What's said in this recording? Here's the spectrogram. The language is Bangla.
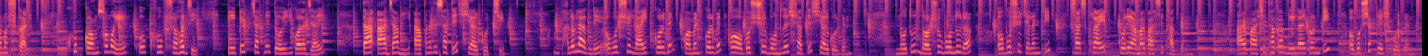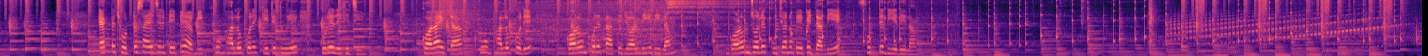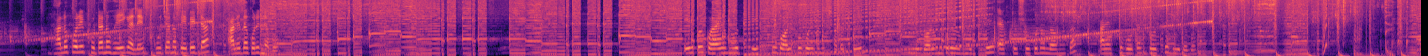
নমস্কার। খুব কম সময়ে ও খুব সহজে পেঁপের চাটনি তৈরি করা যায়, তা আজ আমি আপনাদের সাথে শেয়ার করছি। ভালো লাগলে অবশ্যই লাইক করবেন কমেন্ট করবেন ও অবশ্যই বন্ধুদের সাথে শেয়ার করবেন। নতুন দর্শক বন্ধুরা অবশ্যই চ্যানেলটি সাবস্ক্রাইব করে আমার পাশে থাকবেন। আর পাশে থাকা বেল আইকনটি অবশ্যই প্রেস করবেন। একটা ছোট্ট সাইজের পেঁপে আমি খুব ভালো করে কেটে ধুয়ে করে রেখেছি। কড়াইটা খুব ভালো করে গরম করে তাতে জল দিয়ে দিলাম। গরম জলে কুচানো পেঁপেটা দিয়ে ফুটতে দিয়ে দিলাম। ভালো করে ফোটানো হয়ে গেলে কুচানো পেঁপেটা আলাদা করে নেব। এরপর কড়াইয়ের মধ্যে খুব অল্প পরিমাণে সাদা তেল দিয়ে গরম করে মধ্যে একটা শুকনো লঙ্কা আর একটা গোটা সর্ষে দিয়ে দেবো।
